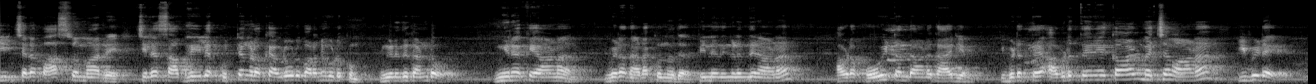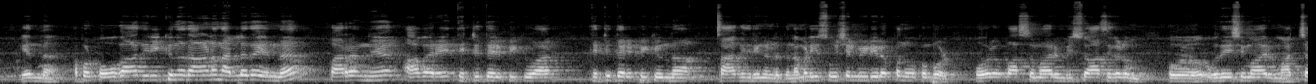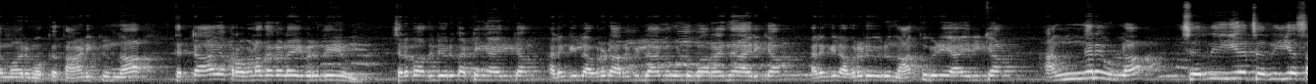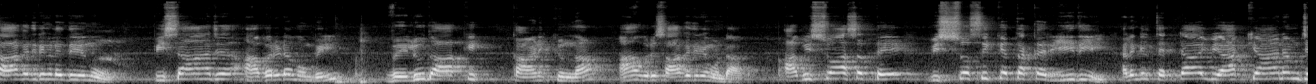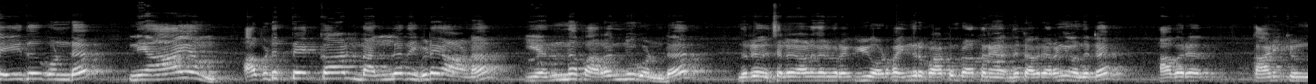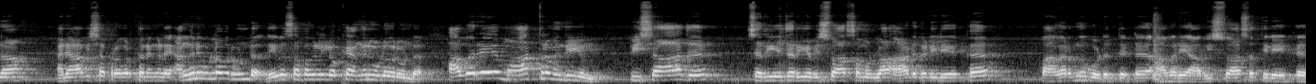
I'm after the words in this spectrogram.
ഈ ചില പാസ്റ്റർമാരുടെ ചില സഭയിലെ കുറ്റങ്ങളൊക്കെ അവരോട് പറഞ്ഞു കൊടുക്കും. നിങ്ങളിത് കണ്ടോ? ഇങ്ങനെയൊക്കെയാണ് ഇവിടെ നടക്കുന്നത്. പിന്നെ നിങ്ങൾ എന്തിനാണ് അവിടെ പോയിട്ട് എന്താണ് കാര്യം? ഇവിടുത്തെ അവിടുത്തേനേക്കാൾ മെച്ചമാണ് ഇവിടെ എന്ന്. അപ്പോൾ പോകാതിരിക്കുന്നതാണ് നല്ലത് എന്ന് പറഞ്ഞ് അവരെ തെറ്റിദ്ധരിപ്പിക്കുവാൻ തെറ്റിദ്ധരിപ്പിക്കുന്ന സാഹചര്യങ്ങളിലൊക്കെ നമ്മൾ ഈ സോഷ്യൽ മീഡിയയിലൊക്കെ നോക്കുമ്പോൾ ഓരോ പാസ്റ്റർമാരും വിശ്വാസികളും ഉപദേശിമാരും അച്ഛന്മാരും ഒക്കെ കാണിക്കുന്ന തെറ്റായ പ്രവണതകളെ ഇവരെന്ത് ചിലപ്പോൾ അതിന്റെ ഒരു കട്ടിങ് ആയിരിക്കാം അല്ലെങ്കിൽ അവരുടെ അറിവില്ലായ്മ കൊണ്ട് പറയുന്നതായിരിക്കാം അല്ലെങ്കിൽ അവരുടെ ഒരു നാക്കുപിഴ ആയിരിക്കാം. അങ്ങനെയുള്ള ചെറിയ ചെറിയ സാഹചര്യങ്ങൾ എന്ത് ചെയ്യുന്നു? പിശാജ് അവരുടെ മുമ്പിൽ വലുതാക്കി കാണിക്കുന്ന ആ ഒരു സാഹചര്യം ഉണ്ടാകും അവിശ്വാസത്തെ വിശ്വസിക്കത്തക്ക രീതിയിൽ അല്ലെങ്കിൽ തെറ്റായി വ്യാഖ്യാനം ചെയ്തുകൊണ്ട് ന്യായം അവിടുത്തേക്കാൾ നല്ലത് ഇവിടെയാണ് എന്ന് പറഞ്ഞുകൊണ്ട് എന്നിട്ട് ചില ആൾക്കാർ പറയും അയ്യോ അവിടെ ഭയങ്കര പാട്ടും പ്രാർത്ഥന എന്നിട്ട് അവരിറങ്ങി വന്നിട്ട് അവർ കാണിക്കുന്ന അനാവശ്യ പ്രവർത്തനങ്ങളെ അങ്ങനെയുള്ളവരുണ്ട്. ദൈവസഭകളിലൊക്കെ അങ്ങനെയുള്ളവരുണ്ട്. അവരെ മാത്രം എന്ത് ചെയ്യും? പിശാജ് ചെറിയ ചെറിയ വിശ്വാസമുള്ള ആളുകളിലേക്ക് പകർന്നു കൊടുത്തിട്ട് അവരെ അവിശ്വാസത്തിലേക്ക്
